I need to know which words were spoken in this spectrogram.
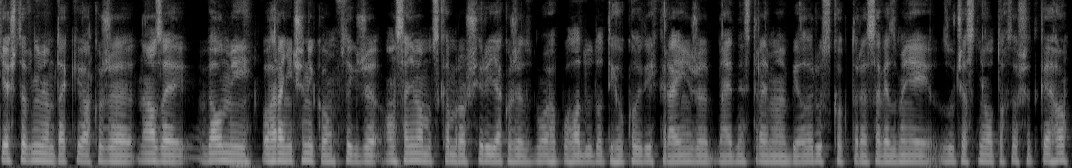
tiež to vnímam taký akože naozaj veľmi ohraničený konflikt, že on sa nemá moc kam rozšíriť akože z môjho pohľadu do tých okolitých krajín, že na jednej strane máme Bielorusko, ktoré sa viac menej zúčastnilo tohto všetkého,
